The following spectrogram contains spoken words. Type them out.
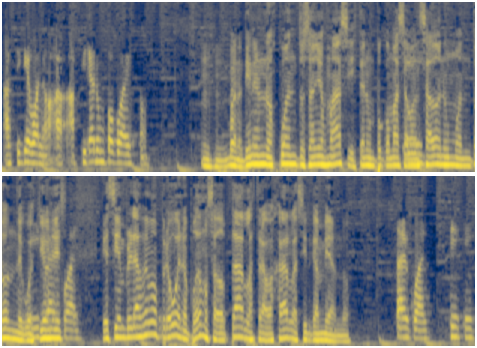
Así que bueno, aspirar un poco a eso. Bueno, tienen unos cuantos años más y están un poco más avanzados en un montón de cuestiones que siempre las vemos, pero bueno, podemos adoptarlas, trabajarlas, ir cambiando. Tal cual, sí, sí.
